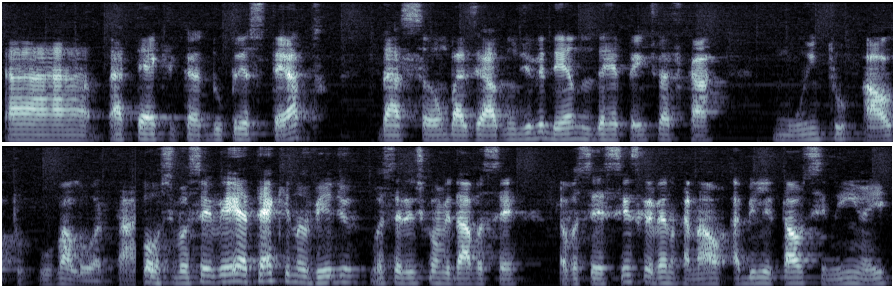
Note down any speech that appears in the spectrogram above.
a, a técnica do preço teto da ação baseado no dividendos, de repente vai ficar muito alto o valor, tá? Bom, se você veio até aqui no vídeo, gostaria de convidar você para você se inscrever no canal, habilitar o sininho aí,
